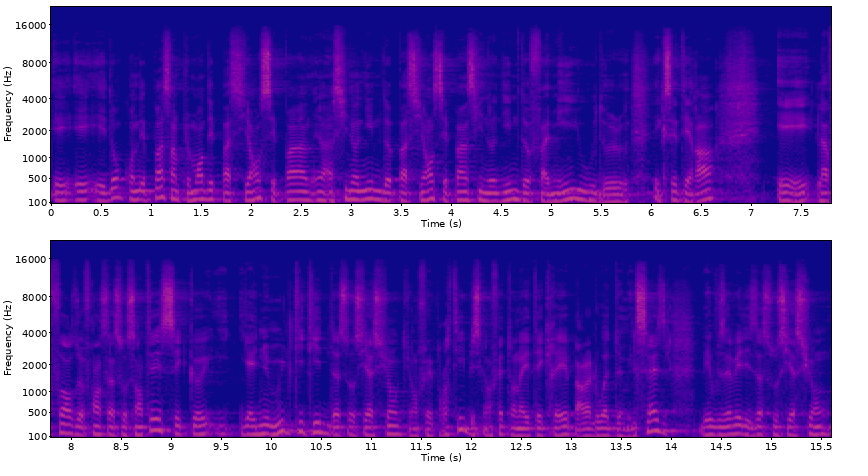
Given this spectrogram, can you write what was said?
et, donc on n'est pas simplement des patients, c'est pas un, un, synonyme de patient, c'est pas un synonyme de famille ou de etc. Et la force de France Asso Santé, c'est qu'il y a une multitude d'associations qui ont fait partie, puisqu'en fait, on a été créé par la loi de 2016, mais vous avez des associations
